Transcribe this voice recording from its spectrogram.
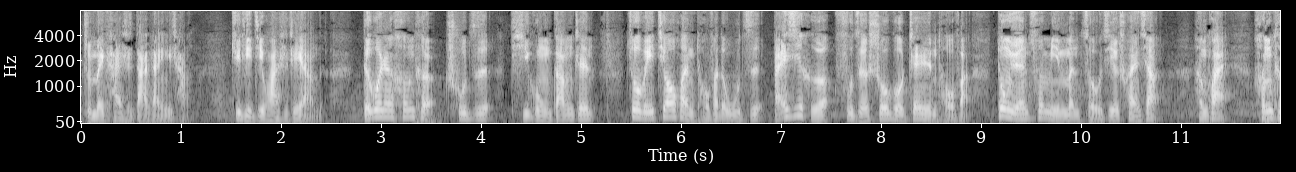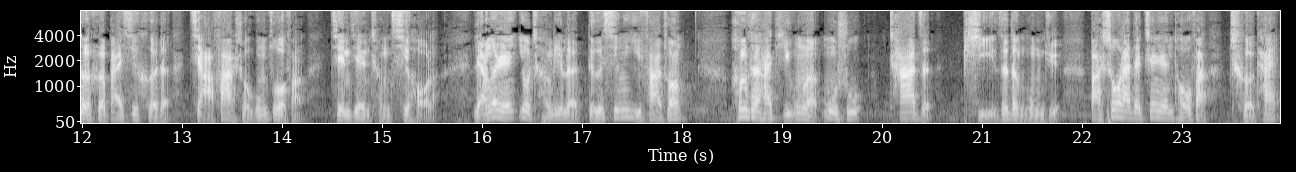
准备开始大干一场。具体计划是这样的：德国人亨特出资提供钢针作为交换头发的物资，白希和负责收购真人头发，动员村民们走街串巷。很快，亨特和白西河的假发手工作坊渐渐成气候了。两个人又成立了德兴义发庄，亨特还提供了木梳、叉子、痞子等工具，把收来的真人头发扯开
